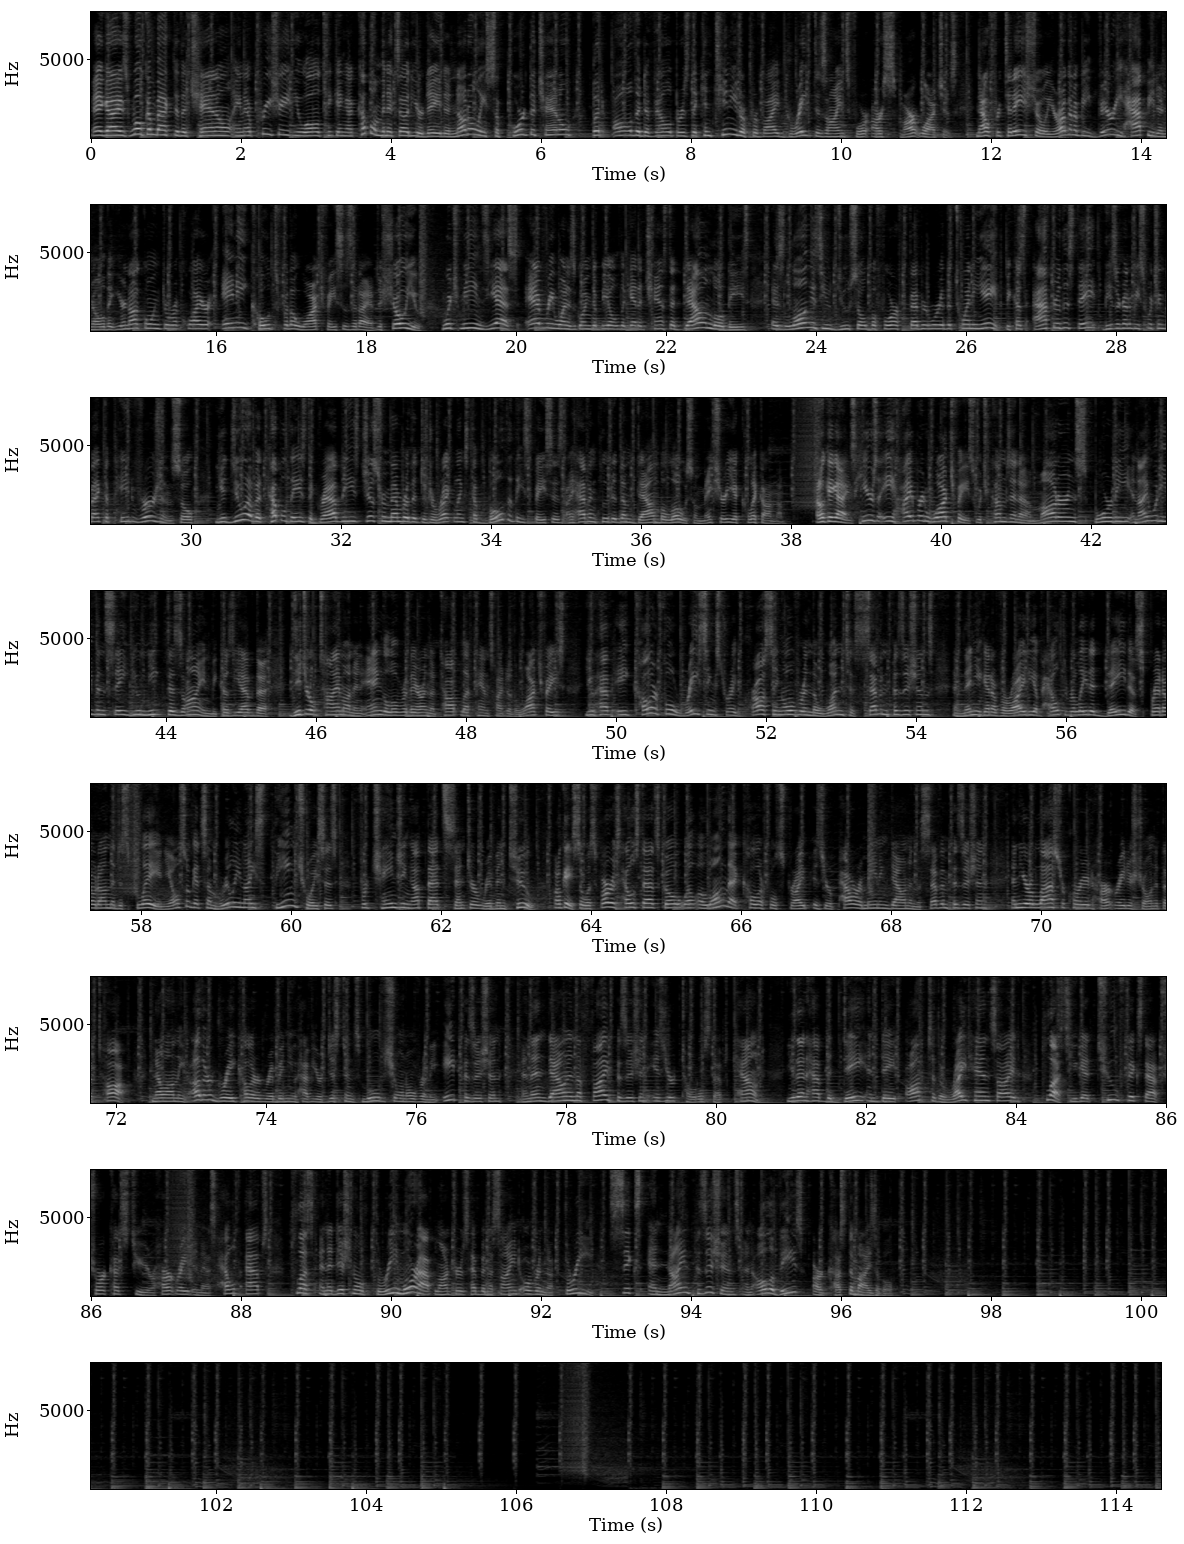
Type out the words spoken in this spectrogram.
Hey guys, welcome back to the channel and I appreciate you all taking a couple minutes out of your day to not only support the channel, but all the developers that continue to provide great designs for our smartwatches. Now for today's show, you're all going to be very happy to know that you're not going to require any codes for the watch faces that I have to show you, which means yes, everyone is going to be able to get a chance to download these as long as you do so before February the 28th, because after this date, these are going to be switching back to paid versions. So you do have a couple days to grab these. Just remember that the direct links to both of these faces, I have included them down below, so make sure you click on them. Okay guys, here's a hybrid watch face which comes in a modern, sporty, and I would even say unique design because you have the digital time on an angle over there on the top left hand side of the watch face. You have a colorful racing stripe crossing over in the 1 to 7 positions, and then you get a variety of health related data spread out on the display, and you also get some really nice theme choices for changing up that center ribbon too. Okay, so as far as health stats go, well along that colorful stripe is your power remaining down down in the 7 position, and your last recorded heart rate is shown at the top. Now on the other gray colored ribbon, you have your distance moved shown over in the 8 position, and then down in the 5 position is your total steps count. You then have the day and date off to the right hand side, plus you get two fixed app shortcuts to your heart rate and S Health apps, plus an additional three more app launchers have been assigned over in the 3, 6, and 9 positions, and all of these are customizable.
